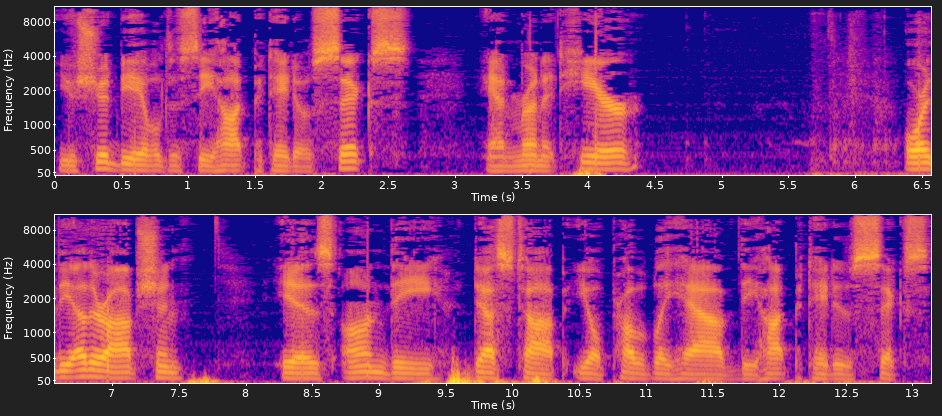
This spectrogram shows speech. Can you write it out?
You should be able to see Hot Potato 6 and run it here. Or the other option is on the desktop you'll probably have the Hot Potato 6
